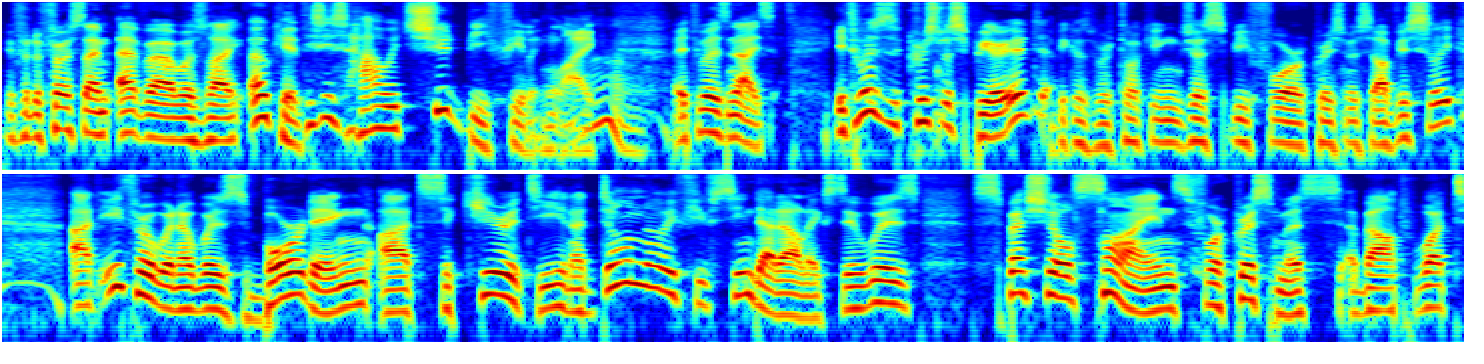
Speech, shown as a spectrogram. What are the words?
And for the first time ever, I was like, okay, this is how it should be feeling like. Oh. It was nice. It was a Christmas period because we're talking just before Christmas, obviously. At Heathrow, when I was boarding at security, and I don't know if you've seen that, Alex. There was special signs for Christmas about what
